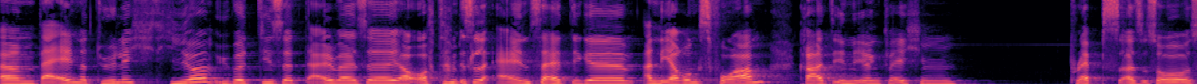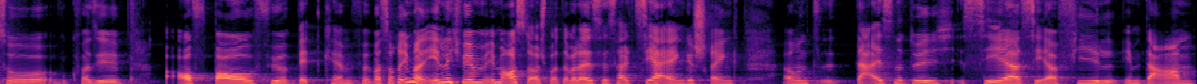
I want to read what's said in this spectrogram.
ähm, weil natürlich hier über diese teilweise ja oft ein bisschen einseitige Ernährungsform, gerade in irgendwelchen Preps, also so, so quasi Aufbau für Wettkämpfe, was auch immer, ähnlich wie im, im Austauschsport, aber da ist es halt sehr eingeschränkt und da ist natürlich sehr, sehr viel im Darm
